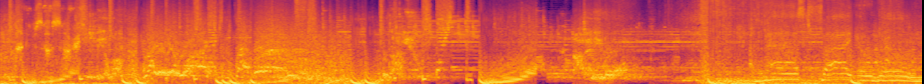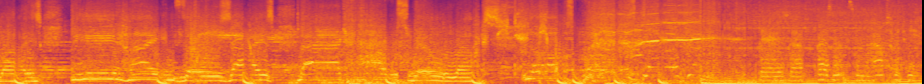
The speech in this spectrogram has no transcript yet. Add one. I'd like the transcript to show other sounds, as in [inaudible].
last fire will rise behind those eyes. Black house will rock. Close There's a presence in the house with me.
